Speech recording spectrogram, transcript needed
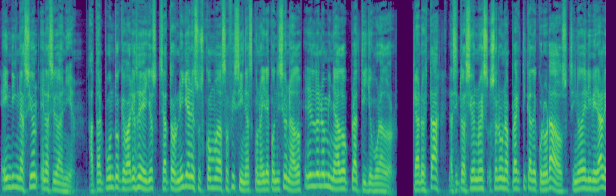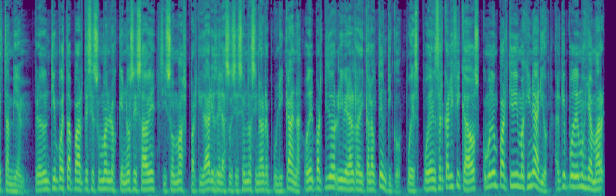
e indignación en la ciudadanía a tal punto que varios de ellos se atornillan en sus cómodas oficinas con aire acondicionado en el denominado platillo volador. Claro está, la situación no es solo una práctica de colorados, sino de liberales también. Pero de un tiempo a esta parte se suman los que no se sabe si son más partidarios de la Asociación Nacional Republicana o del Partido Liberal Radical Auténtico, pues pueden ser calificados como de un partido imaginario, al que podemos llamar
